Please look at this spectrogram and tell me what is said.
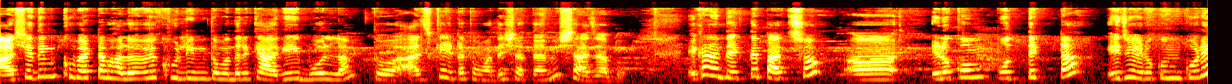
আর সেদিন খুব একটা ভালোভাবে খুলিনি, তোমাদেরকে আগেই বললাম। তো আজকে এটা তোমাদের সাথে আমি সাজাবো। এখানে দেখতে পাচ্ছ এরকম প্রত্যেকটা, এই যে এরকম করে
